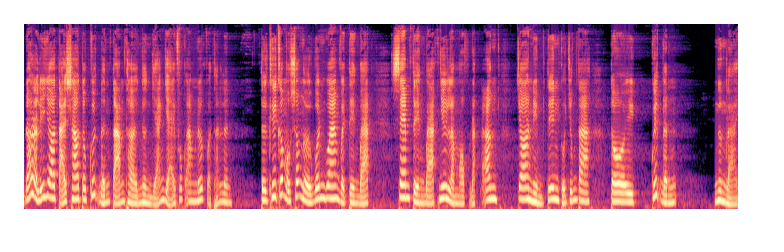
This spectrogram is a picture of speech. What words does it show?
Đó là lý do tại sao tôi quyết định tạm thời ngừng giảng dạy phúc âm nước và thánh linh. Từ khi có một số người quên quan về tiền bạc, xem tiền bạc như là một đặc ân cho niềm tin của chúng ta, tôi quyết định ngưng lại.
